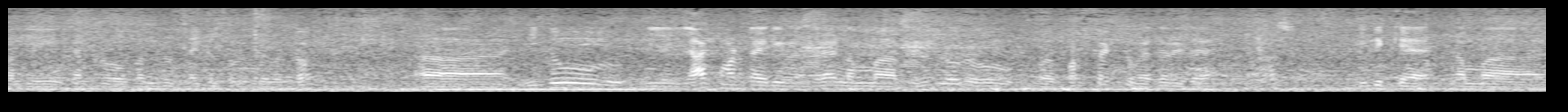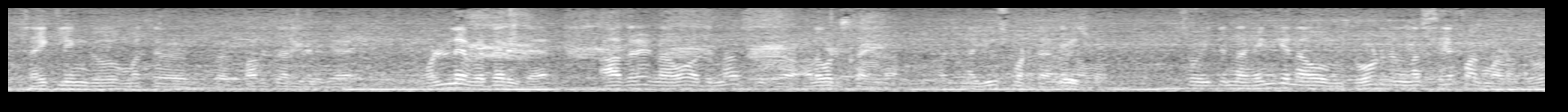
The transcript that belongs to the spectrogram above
ಮಂದಿ ಜನರು ಬಂದು ಸೈಕಲ್ ತುಳಿದ್ರು ಇವತ್ತು. ಇದು ಯಾಕೆ ಮಾಡ್ತಾ ಇದ್ದೀವಿ ಅಂದರೆ ನಮ್ಮ ಬೆಂಗಳೂರು ಪರ್ಫೆಕ್ಟ್ ವೆದರ್ ಇದೆ. ಇದಕ್ಕೆ ನಮ್ಮ ಸೈಕ್ಲಿಂಗು ಮತ್ತು ಪಾದಚಾರಿಗಳಿಗೆ ಒಳ್ಳೆ ವೆದರ್ ಇದೆ. ಆದರೆ ನಾವು ಅದನ್ನು ಅಳವಡಿಸ್ತಾ ಇಲ್ಲ. ಅದನ್ನು ಯೂಸ್ ಮಾಡ್ತಾ ಇಲ್ಲ. ಸೊ ಇದನ್ನು ಹೆಂಗೆ ನಾವು ರೋಡ್ಗಳನ್ನ ಸೇಫಾಗಿ ಮಾಡೋದು?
